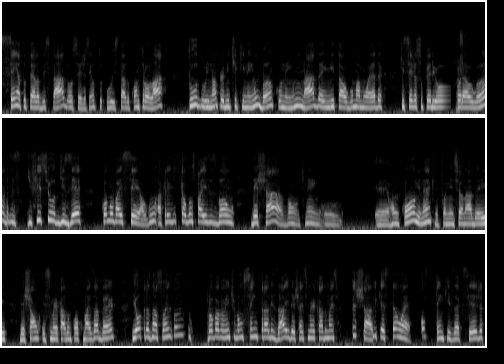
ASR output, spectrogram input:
sem a tutela do Estado, ou seja, sem o, o Estado controlar tudo e não permitir que nenhum banco, nenhum nada emita alguma moeda que seja superior ao yuan. Difícil dizer como vai ser. Algum, acredito que alguns países vão deixar, vão, que nem o é, Hong Kong, né, que foi mencionado aí, deixar um, esse mercado um pouco mais aberto, e outras nações vão provavelmente vão centralizar e deixar esse mercado mais fechado. A questão é, quem quiser que seja,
